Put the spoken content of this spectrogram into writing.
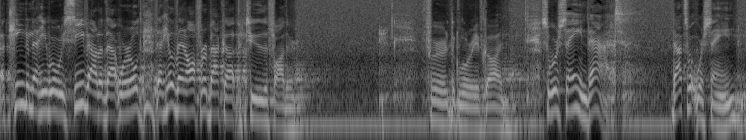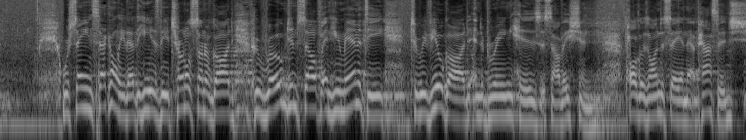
a kingdom that he will receive out of that world that he'll then offer back up to the Father for the glory of God. So we're saying that. That's what we're saying. We're saying, secondly, that he is the eternal Son of God who robed himself in humanity to reveal God and to bring his salvation. Paul goes on to say in that passage,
